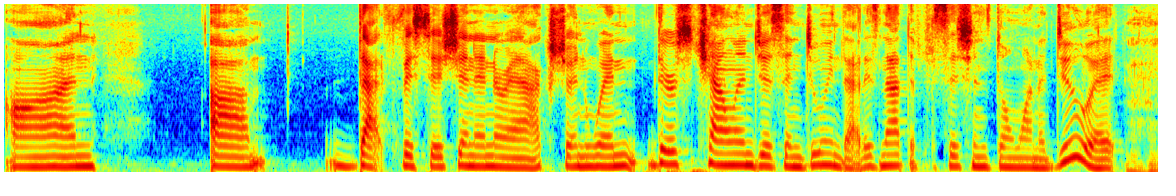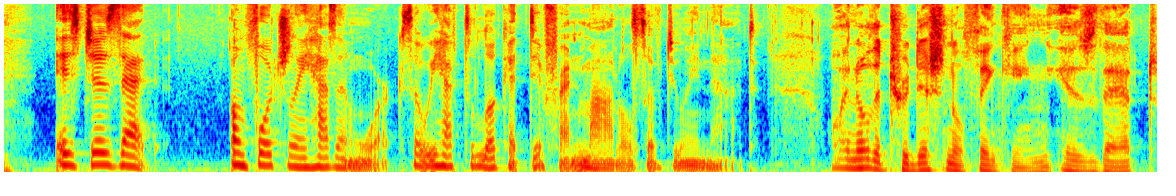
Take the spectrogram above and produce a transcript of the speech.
on um, that physician interaction when there's challenges in doing that. It's not that physicians don't want to do it, mm-hmm. it's just that unfortunately hasn't worked. So we have to look at different models of doing that. Well, I know the traditional thinking is that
